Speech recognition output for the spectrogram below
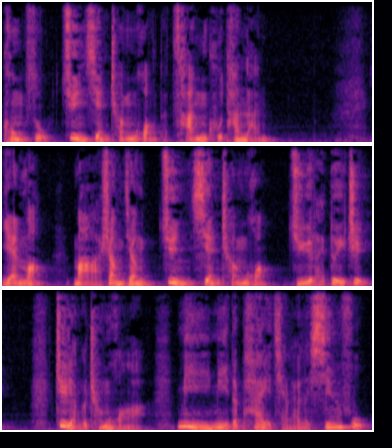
控诉郡县城隍的残酷贪婪。阎王马上将郡县城隍拘来对质。这两个城隍啊，秘密的派遣来了心腹，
